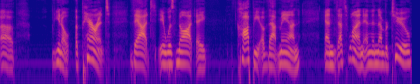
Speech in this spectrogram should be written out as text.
uh, you know apparent that it was not a copy of that man, and that's one. And then number two.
